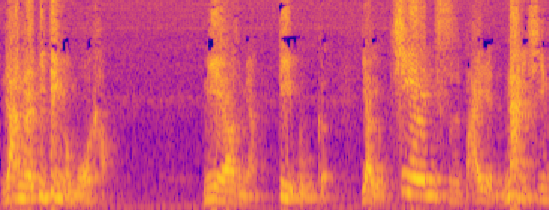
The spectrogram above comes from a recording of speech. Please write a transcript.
然而一定有模考，你也要怎么样？第五个要有坚持白忍的耐心，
